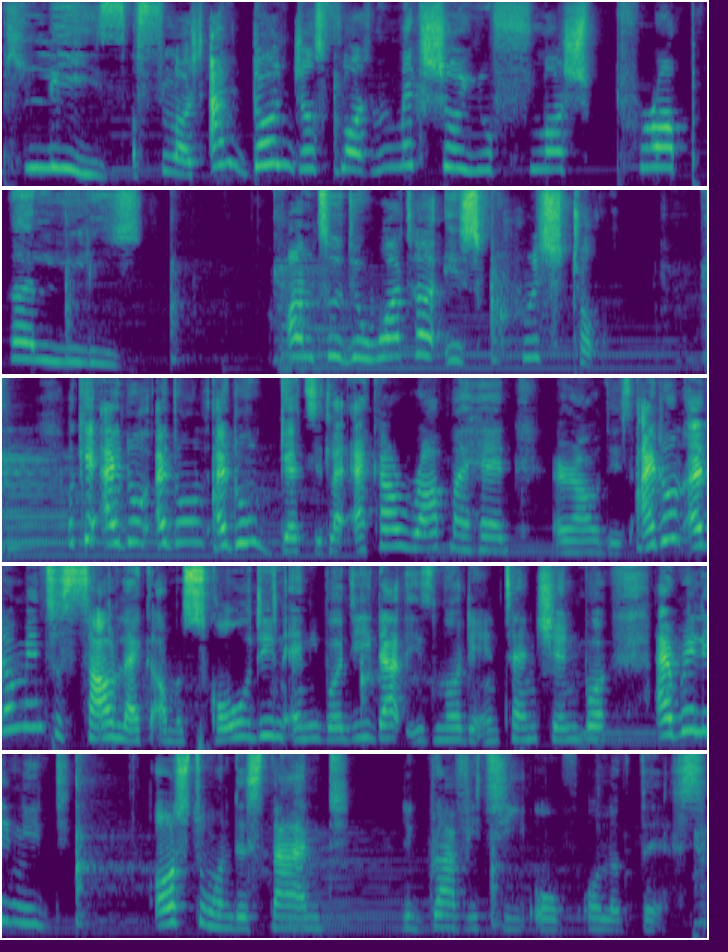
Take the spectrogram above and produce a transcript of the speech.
please flush. And don't just flush, make sure you flush properly until the water is crystal okay i don't i don't i don't get it. Like i can't wrap my head around this. I don't i don't mean to sound like i'm scolding anybody. That is not the intention but i really need us to understand the gravity of all of this.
